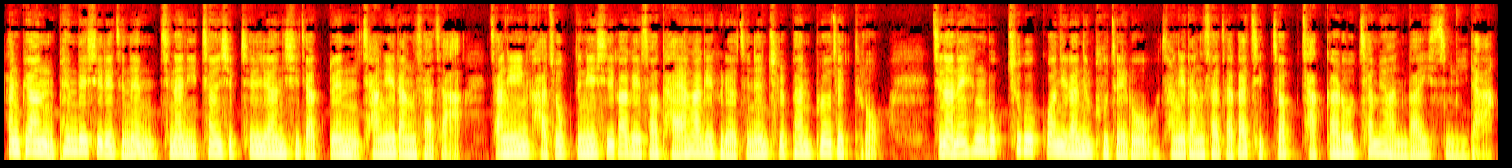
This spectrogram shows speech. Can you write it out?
한편 팬데 시리즈는 지난 2017년 시작된 장애 당사자, 장애인 가족 등의 시각에서 다양하게 그려지는 출판 프로젝트로 지난해 행복 추구권이라는 부제로 장애 당사자가 직접 작가로 참여한 바 있습니다.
